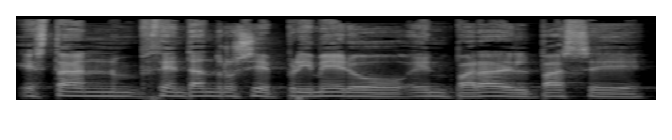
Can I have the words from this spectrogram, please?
están centrándose primero en parar el pase?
